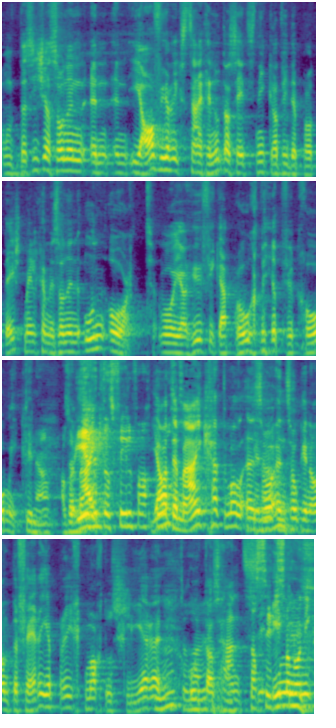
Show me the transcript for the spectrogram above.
Und das ist ja so ein, ein, ein in Anführungszeichen, nur dass jetzt nicht gerade wieder Protestmail kommen, so ein Unort, wo ja häufig auch gebraucht wird für Komik. Genau. Also ihr habt das vielfach Ja, der Mike hat mal genau. so einen sogenannten Ferienbericht gemacht aus Schlieren mhm, das und das haben sie immer noch nicht...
